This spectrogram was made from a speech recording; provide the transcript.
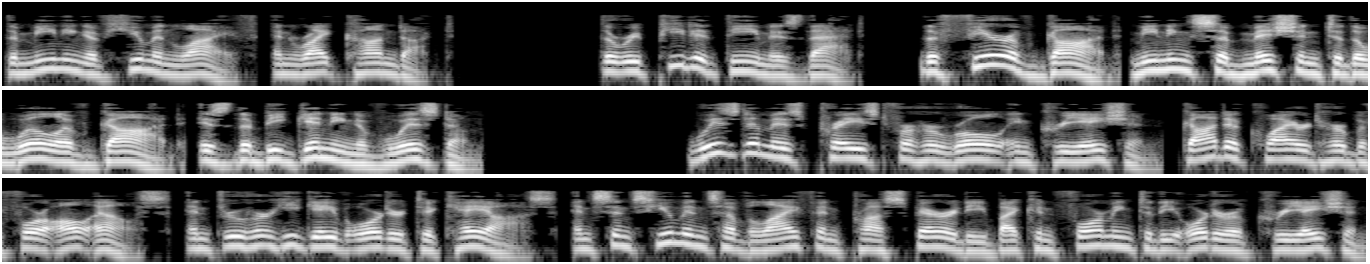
the meaning of human life, and right conduct. The repeated theme is that, "...the fear of God meaning submission to the will of God is the beginning of wisdom." Wisdom is praised for her role in creation, God acquired her before all else, and through her he gave order to chaos, and since humans have life and prosperity by conforming to the order of creation,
